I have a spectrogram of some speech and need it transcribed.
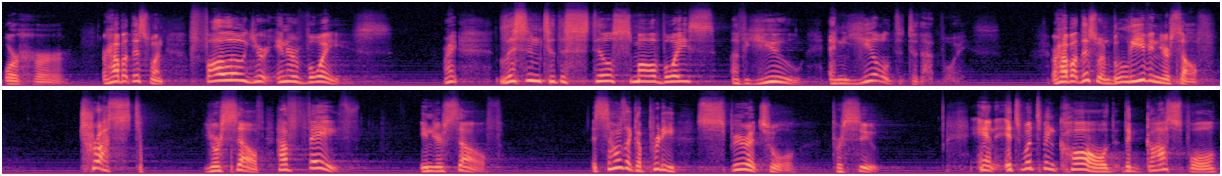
or her. Or how about this one? Follow your inner voice, right? Listen to the still small voice of you and yield to that voice. Or how about this one? Believe in yourself, trust yourself, have faith in yourself. It sounds like a pretty spiritual pursuit. And it's what's been called the gospel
